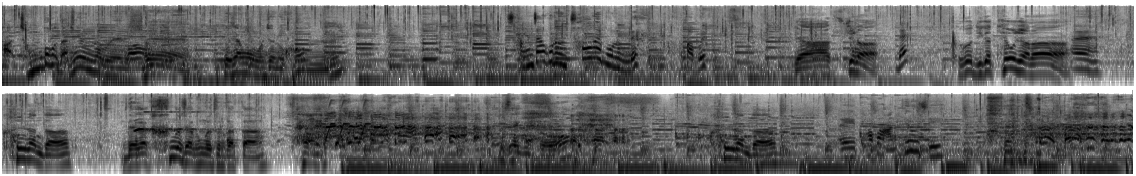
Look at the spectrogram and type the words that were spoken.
아, 전복은 나중에 넣나 보네. 네. 내장만 먼저 넣고. 장작으로는 처음 해보는데 밥을? 야 수진아 네? 그거 네가 태우잖아 네. 큰일 난다 내가 큰거 작은 거 들어갔다. 생색이 또. 큰일 난다 에이 밥은 안 태우지.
